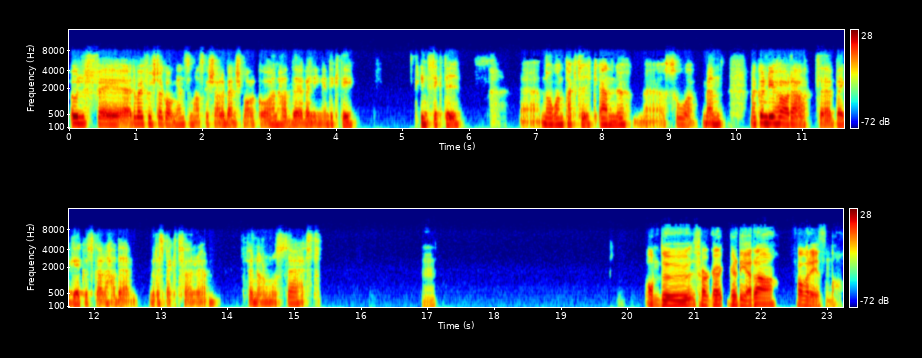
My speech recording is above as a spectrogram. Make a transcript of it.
Ulf, det var ju första gången som han ska köra benchmark och han hade väl ingen riktig insikt i någon taktik ännu. Så, men man kunde ju höra att bägge kuskar hade respekt för, för Normos häst. Om du ska gardera favoriten då?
